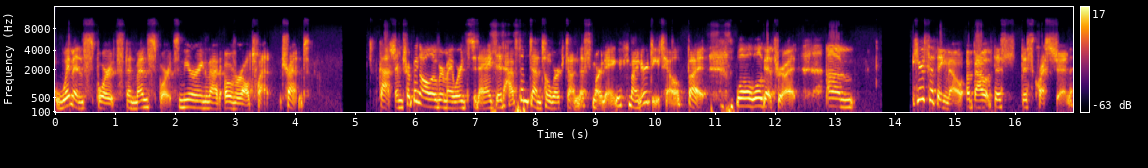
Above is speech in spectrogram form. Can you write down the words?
women's sports than men's sports, mirroring that overall trend. Gosh, I'm tripping all over my words today. I did have some dental work done this morning, minor detail, but we'll we'll get through it. Um, here's the thing, though, about this this question.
